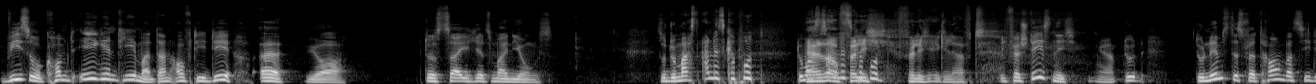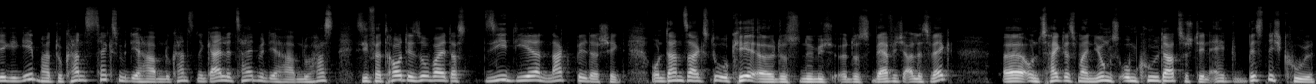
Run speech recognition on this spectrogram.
Wieso kommt irgendjemand dann auf die Idee, äh, ja, das zeige ich jetzt meinen Jungs. So, du machst alles kaputt. Du Ja, machst das ist auch alles völlig, kaputt. völlig ekelhaft. Ich verstehe es nicht. Ja. Du, du nimmst das Vertrauen, was sie dir gegeben hat. Du kannst Sex mit ihr haben. Du kannst eine geile Zeit mit ihr haben. Du hast, sie vertraut dir so weit, dass sie dir Nacktbilder schickt. Und dann sagst du, okay, äh, das nehme ich, äh, das werfe ich alles weg äh, und zeig das meinen Jungs, um cool dazustehen. Ey, du bist nicht cool.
